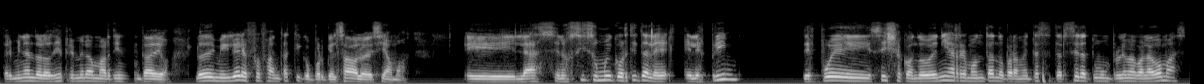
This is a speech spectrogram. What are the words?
terminando los diez primeros Martín Tadeo. Lo de Migliore fue fantástico porque el sábado lo decíamos, eh, se nos hizo muy cortita el, sprint, después ella cuando venía remontando para meterse tercera tuvo un problema con las gomas,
